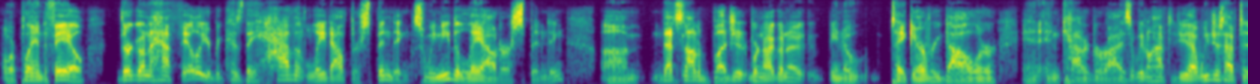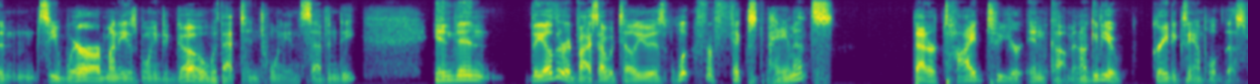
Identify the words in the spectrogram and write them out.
or plan to fail, they're going to have failure because they haven't laid out their spending. So we need to lay out our spending. Um, that's not a budget. We're not going to, you know, take every dollar and, and, categorize it. We don't have to do that. We just have to see where our money is going to go with that 10, 20, and 70. And then the other advice I would tell you is look for fixed payments that are tied to your income. And I'll give you a great example of this.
